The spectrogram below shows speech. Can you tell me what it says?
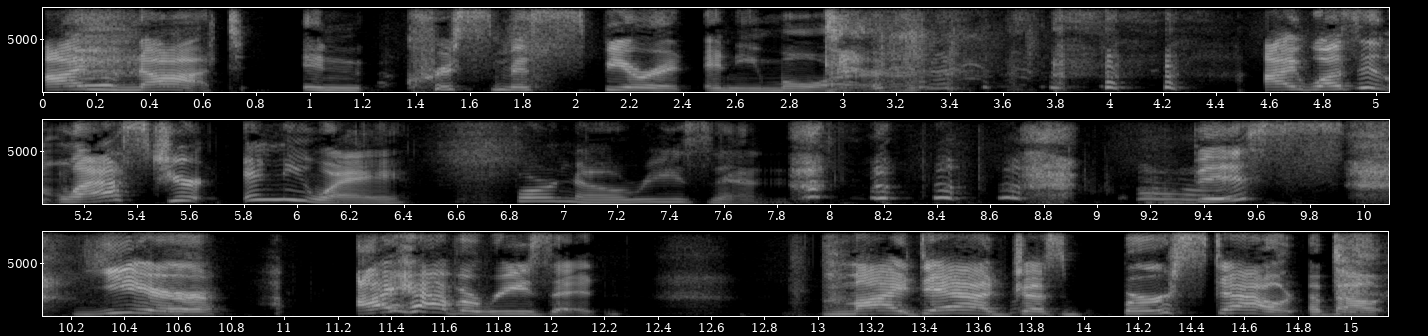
I'm not in Christmas spirit anymore. I wasn't last year anyway, for no reason. this year, I have a reason. My dad just burst out about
